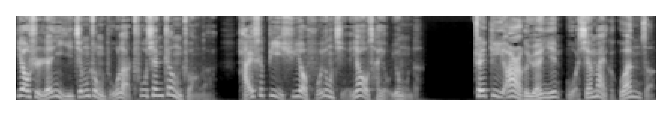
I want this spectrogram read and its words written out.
要是人已经中毒了，出现症状了，还是必须要服用解药才有用的。这第二个原因，我先卖个关子，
